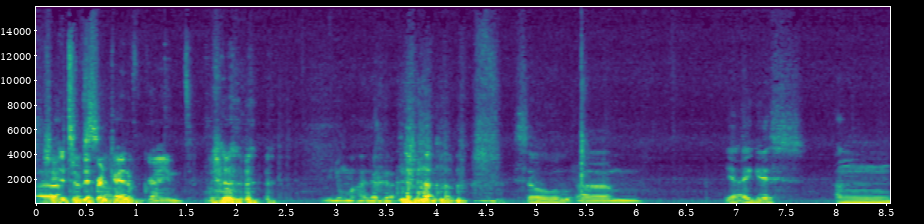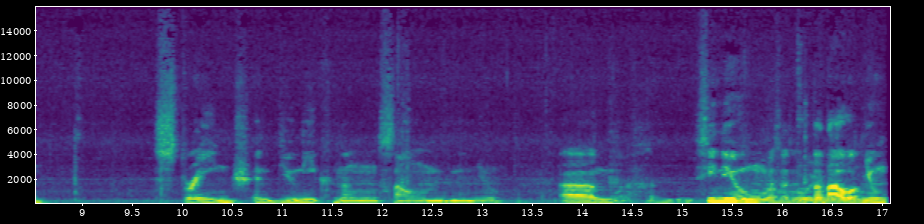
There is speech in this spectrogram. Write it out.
Ah, It's a different kind of grind. Yun yung mahalaga. so, um, yeah, I guess, ang strange and unique ng sound niyo. Um, sino yung masas- tatawag niyong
